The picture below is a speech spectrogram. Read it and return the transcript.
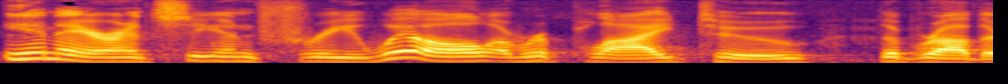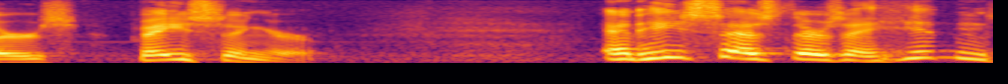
Inerrancy and Free Will, a reply to the brothers Basinger. And he says there's a hidden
